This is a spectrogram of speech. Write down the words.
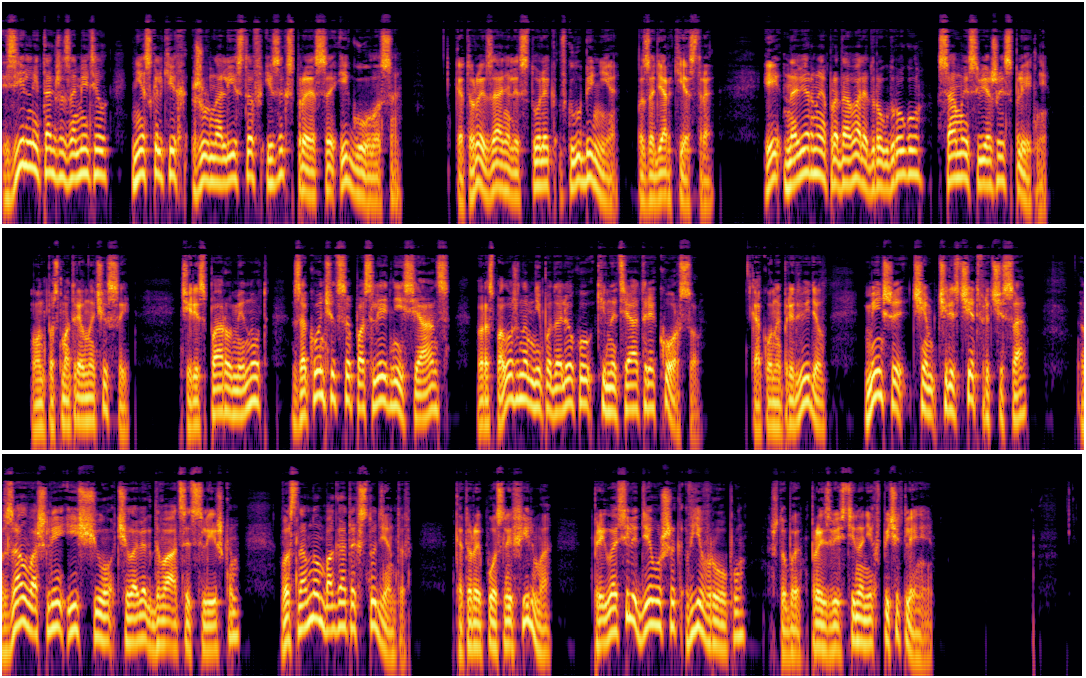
Зельный также заметил нескольких журналистов из «Экспресса» и «Голоса», которые заняли столик в глубине, позади оркестра, и, наверное, продавали друг другу самые свежие сплетни. Он посмотрел на часы. Через пару минут закончится последний сеанс в расположенном неподалеку кинотеатре «Корсо». Как он и предвидел, Меньше чем через четверть часа в зал вошли еще человек двадцать слишком, в основном богатых студентов, которые после фильма пригласили девушек в Европу, чтобы произвести на них впечатление.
